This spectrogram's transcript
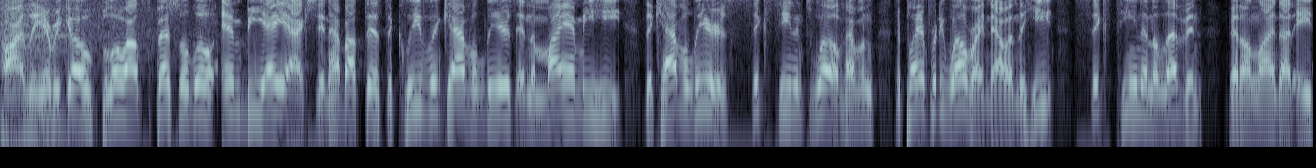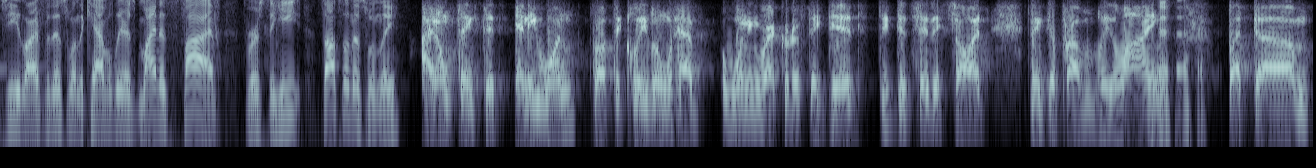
All right, Lee, here we go. Blowout special, little NBA action. How about this? The Cleveland Cavaliers and the Miami Heat. The Cavaliers, 16 and 12. Having, they're playing pretty well right now. And the Heat, 16 and 11. BetOnline.ag line for this one. The Cavaliers minus five versus the Heat. Thoughts on this one, Lee? I don't think that anyone thought that Cleveland would have a winning record. If they did, they did say they saw it. I think they're probably lying. but um,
